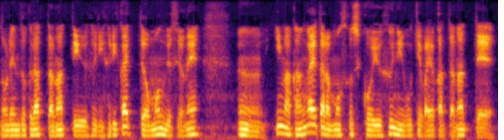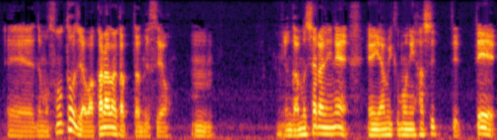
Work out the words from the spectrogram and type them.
の連続だったなっていうふうに振り返って思うんですよね。うん。今考えたらもう少しこういうふうに動けばよかったなって、えー、でもその当時はわからなかったんですよ。うん。がむしゃらにね、えー、闇雲に走ってって、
